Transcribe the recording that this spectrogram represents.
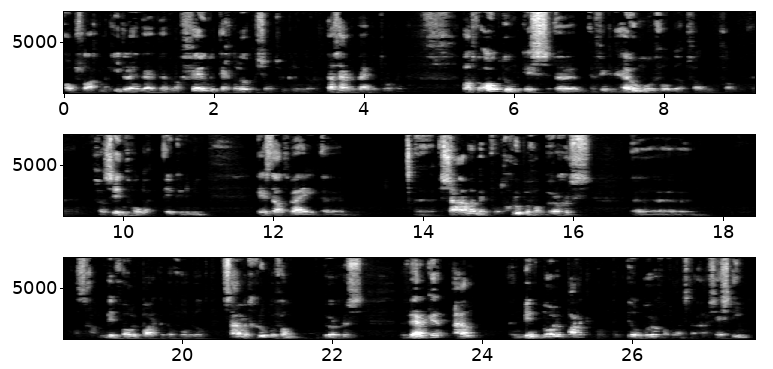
opslag, maar iedereen weet, we hebben nog veel meer technologische ontwikkeling nodig. Daar zijn we bij betrokken. Wat we ook doen is, eh dat vind ik een heel mooi voorbeeld van, van, van zinvolle economie, is dat wij samen met groepen van burgers, als het gaat om windmolenparken bijvoorbeeld, samen met groepen van burgers werken aan een windmolenpark in Tilburg of langs de A16,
